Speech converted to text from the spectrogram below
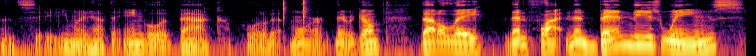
Let's see, you might have to angle it back a little bit more. There we go. That'll lay then flat. And then bend these wings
